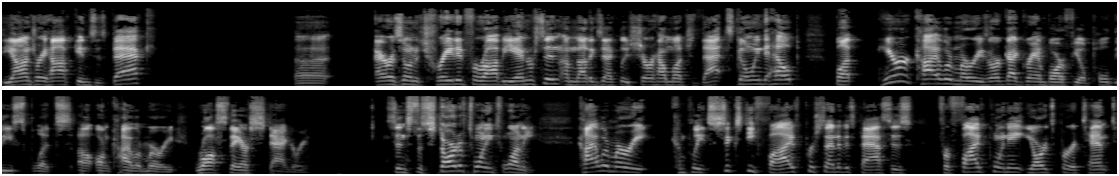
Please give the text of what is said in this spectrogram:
DeAndre Hopkins is back. Uh, Arizona traded for Robbie Anderson. I'm not exactly sure how much that's going to help, but here are Kyler Murray's. Our guy Graham Barfield pulled these splits uh, on Kyler Murray. Ross, they are staggering. Since the start of 2020, Kyler Murray completes 65% of his passes for 5.8 yards per attempt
